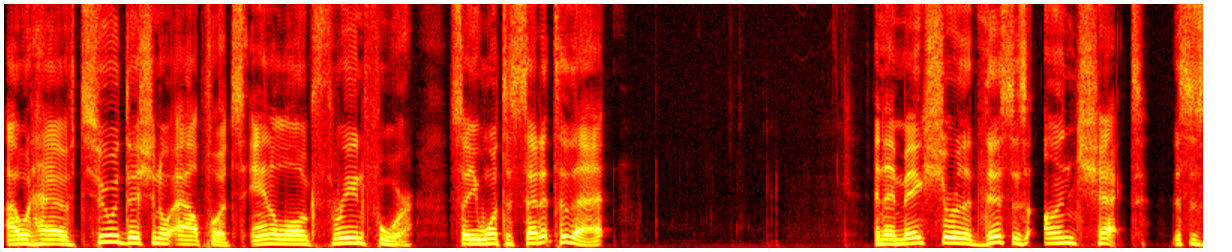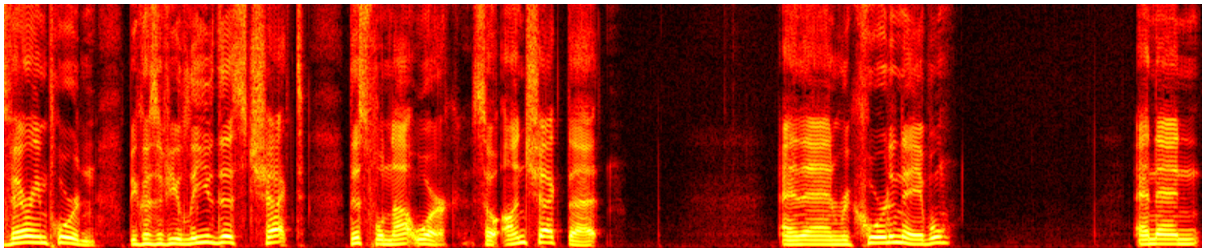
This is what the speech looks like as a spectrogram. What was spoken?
I would have two additional outputs, analog 3 and 4. So you want to set it to that. And then make sure that this is unchecked. This is very important because if you leave this checked, this will not work. So uncheck that. And then record enable. And then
